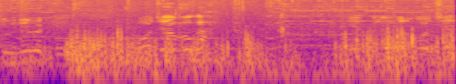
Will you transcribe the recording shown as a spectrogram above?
चिवणी भेटली. पोचा बघा. एक नंबर पोचा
